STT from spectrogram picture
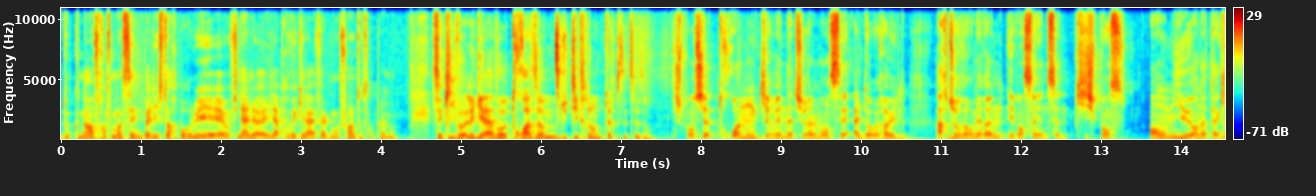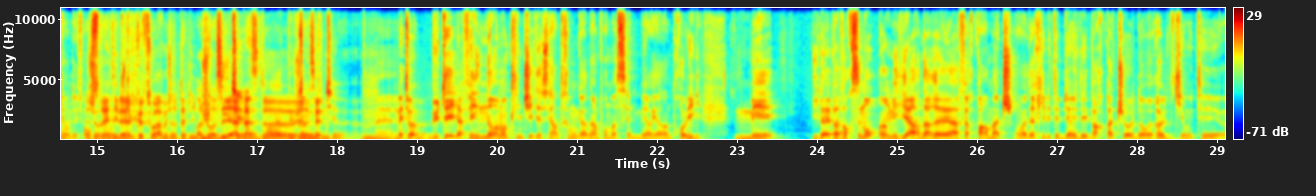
donc non, franchement, c'est une belle histoire pour lui et au final, euh, il a prouvé qu'il avait fait le bon choix, tout simplement. C'est qui, vos- les gars, vos trois hommes du titre de l'Antwerp cette saison? Je pense qu'il y a trois noms qui reviennent naturellement c'est Alderweireld, Arthur Mm. Vermeeren et Vincent Janssen qui je pense en milieu, en attaque et en défense. J'aurais dit la même que toi, mais j'aurais peut-être mis Moi, j'aurais Buté à la place ouais. de Ouais, Buté, Janssen. Buté, ouais. Mais... Mais tu vois, Buté, il a fait énormément de clean sheet et c'est un très bon gardien. Pour moi, c'est le meilleur gardien de Pro League. Mais il n'avait pas forcément un milliard d'arrêts à faire par match. On va dire qu'il était bien aidé par Pacho Alderweireld qui ont été euh,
